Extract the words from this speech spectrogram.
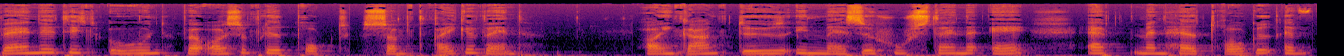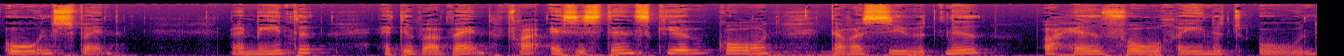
Vandet i åen var også blevet brugt som drikkevand, og engang døde en masse husstande af, at man havde drukket af åens vand. Man mente, at det var vand fra assistenskirkegården, der var sivet ned og havde forurenet åen.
